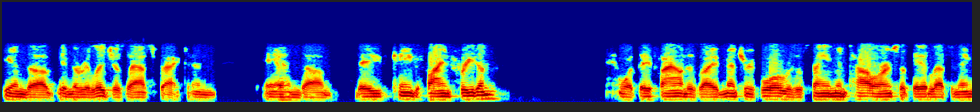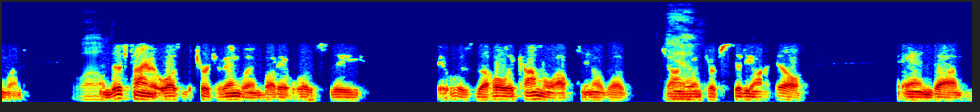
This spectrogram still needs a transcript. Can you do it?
in the in the religious aspect and and um, they came to find freedom and what they found as I mentioned before was the same intolerance that they had left in England wow. and this time it wasn't the Church of England but it was the it was the Holy Commonwealth you know the John yeah. Winthrop's city on a hill and um,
